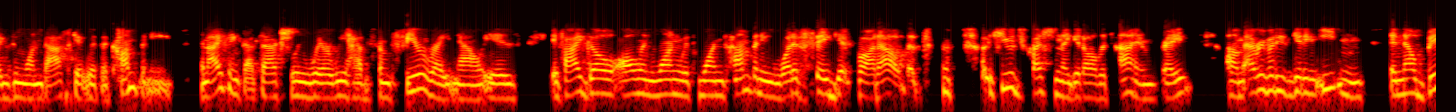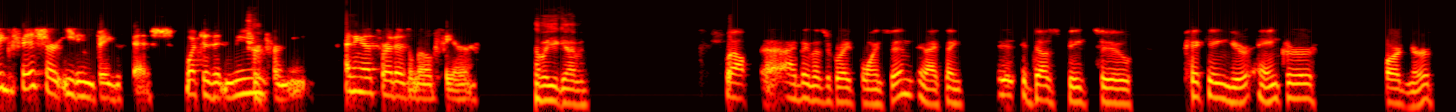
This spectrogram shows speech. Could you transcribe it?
eggs in one basket with a company? And I think that's actually where we have some fear right now is if I go all in one with one company, what if they get bought out? That's a huge question I get all the time, right? Um, everybody's getting eaten, and now big fish are eating big fish. What does it mean sure. for me? I think that's where there's a little fear. How about you, Gavin? Well, I think those are great points, in, and I think it, it does speak to picking your anchor partner,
